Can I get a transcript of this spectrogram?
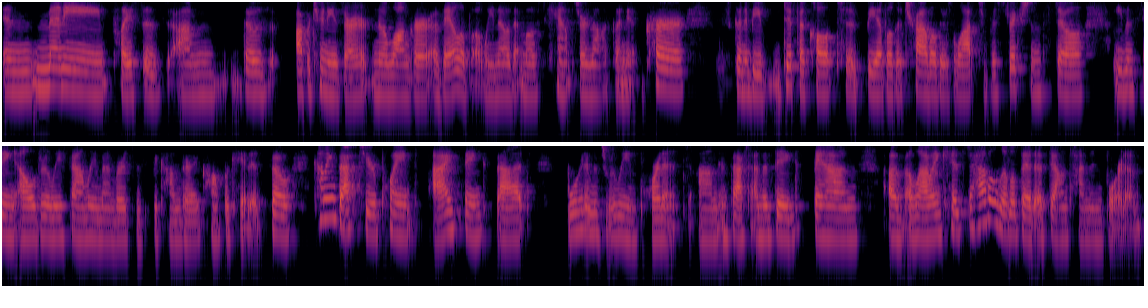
In many places, um, those opportunities are no longer available. We know that most camps are not going to occur. It's going to be difficult to be able to travel. There's lots of restrictions still. Even seeing elderly family members has become very complicated. So, coming back to your point, I think that boredom is really important. Um, in fact, I'm a big fan of allowing kids to have a little bit of downtime and boredom.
